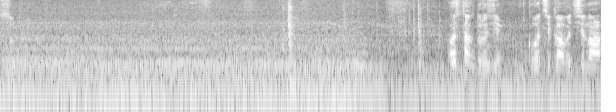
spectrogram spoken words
Супер. Ось так, друзі. Кого цікавить ціна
